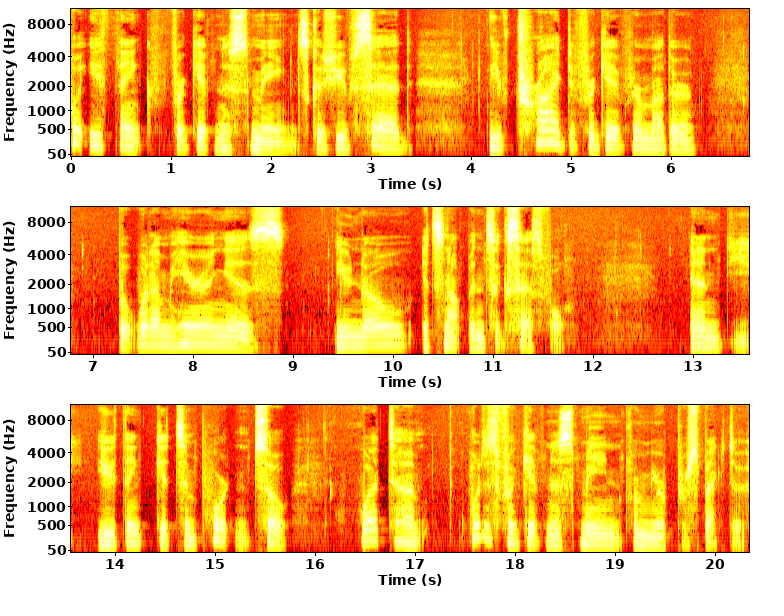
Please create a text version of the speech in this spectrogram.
what you think forgiveness means? Because you've said you've tried to forgive your mother, but what I'm hearing is you know it's not been successful and you think it's important. So, what, um, what does forgiveness mean from your perspective?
